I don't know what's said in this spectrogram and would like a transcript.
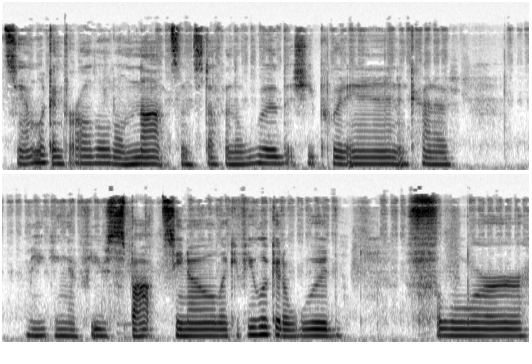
see I'm looking for all the little knots and stuff in the wood that she put in and kind of making a few spots, you know, like if you look at a wood floor,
